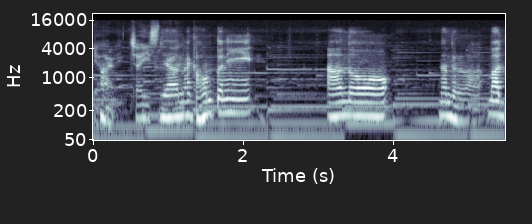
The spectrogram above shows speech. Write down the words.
いや、はいめっちゃいいですね。いやなんか本当にあのなんだろうな。まあ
